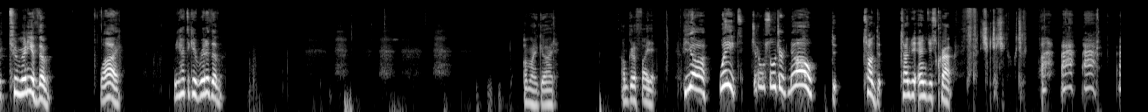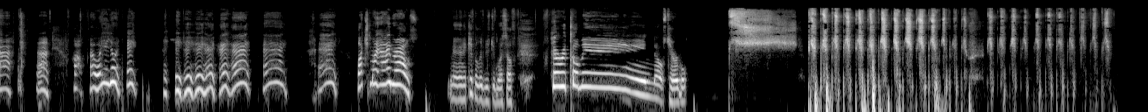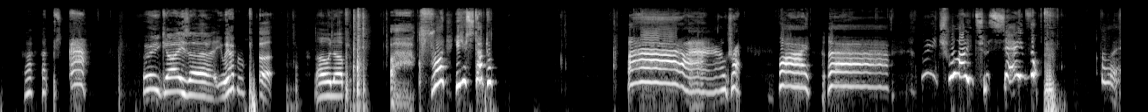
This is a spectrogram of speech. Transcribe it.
There are too many of them. Why? We have to get rid of them. Oh my god. I'm gonna fight it. Yeah! Wait! General Soldier, no! D- time to, time to end this crap. Ah, ah, ah, ah, ah. Oh, oh, what are you doing? Hey! Hey, hey, hey, hey, hey, hey, hey, hey, hey! Watch my eyebrows! Man, I can't believe this to myself. Here it coming! That was terrible. Huh? Huh? Ah! Hey guys, uh, we have uh, own up. Ah, crud! You just stopped crap! Why? Ah! We tried to save the. Uh,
